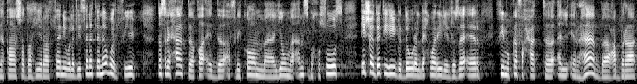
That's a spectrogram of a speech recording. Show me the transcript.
نقاش الظهيرة الثاني والذي سنتناول فيه تصريحات قائد أفريكوم يوم أمس بخصوص إشادته بالدور المحوري للجزائر في مكافحة الإرهاب عبر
